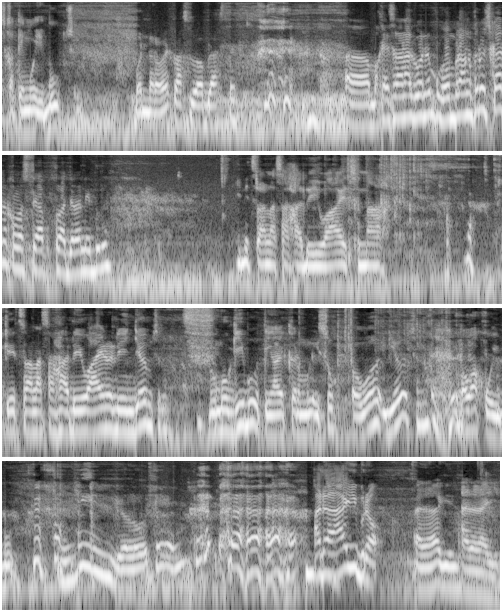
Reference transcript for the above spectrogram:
ketemu ibu. Bener we kelas 12 teh. Eh, pakai celana gom- gombrang terus kan kalau setiap pelajaran ibu tuh. Ini celana sahade wae cenah. Ini celana sahade wae nu diinjem cenah. Numugi bu tinggal ke mun isuk. Oh, iya cenah. Bawa ku ibu. Anjing, gelo tuh. Ada lagi bro. Ada lagi. Ada lagi.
